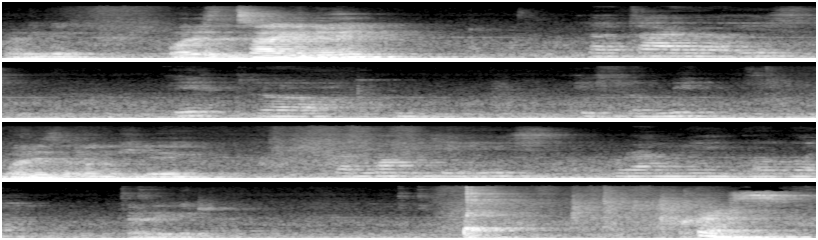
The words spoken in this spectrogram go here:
Very good. What is the tiger doing? The tiger is eat the eats the meat. What is the monkey doing? The monkey is running away. Very good. Chris,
